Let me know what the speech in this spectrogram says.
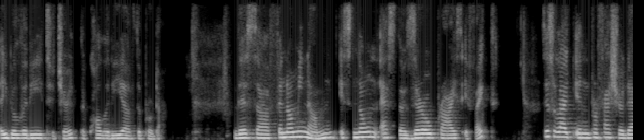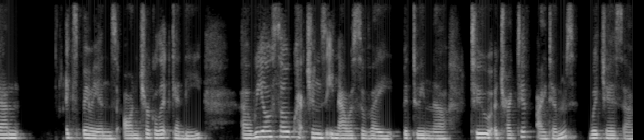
ability to judge the quality of the product. This uh, phenomenon is known as the zero price effect. Just like in Professor Dan experience on chocolate candy, uh, we also questions in our survey between uh, two attractive items, which is uh,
